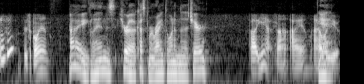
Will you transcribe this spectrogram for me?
Mm-hmm. This is Glenn. Hi, Glenn. Is, you're a customer, right? The one in the chair? Uh, yes, uh, I am. How yeah. are you?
